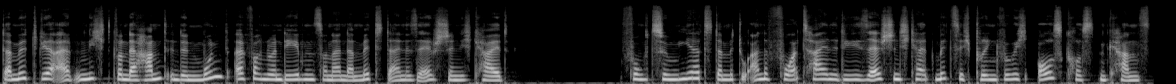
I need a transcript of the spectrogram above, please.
damit wir nicht von der Hand in den Mund einfach nur leben, sondern damit deine Selbstständigkeit funktioniert, damit du alle Vorteile, die die Selbstständigkeit mit sich bringt, wirklich auskosten kannst.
